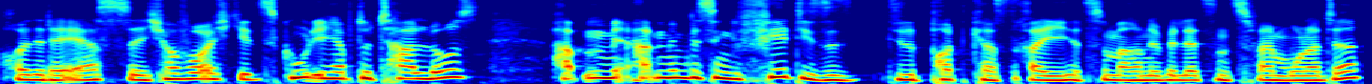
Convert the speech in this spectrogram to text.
heute der 1. Ich hoffe, euch geht's gut. Ich habe total Lust. Hat, hat mir ein bisschen gefehlt, diese, diese Podcast-Reihe hier zu machen über die letzten zwei Monate.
